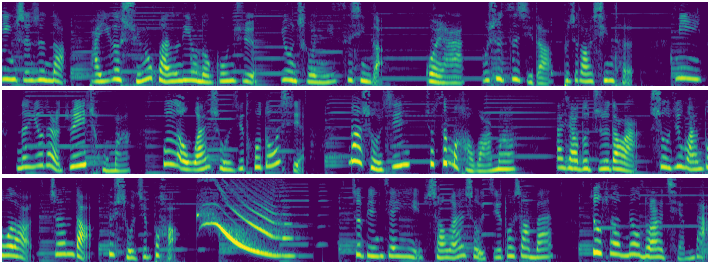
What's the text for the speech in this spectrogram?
硬生生的把一个循环利用的工具用成了一次性的。果然不是自己的，不知道心疼。你能有点追求吗？为了玩手机偷东西，那手机就这么好玩吗？大家都知道啊，手机玩多了真的对手机不好。这边建议少玩手机，多上班，就算没有多少钱吧。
